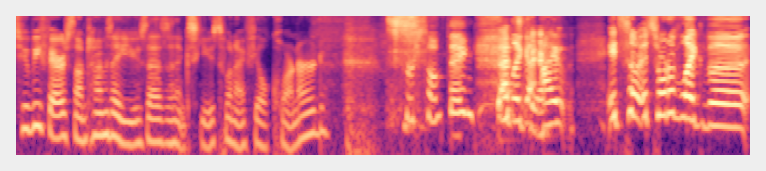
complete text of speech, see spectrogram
To be fair, sometimes I use that as an excuse when I feel cornered or something. That's like fair. I it's so it's sort of like the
